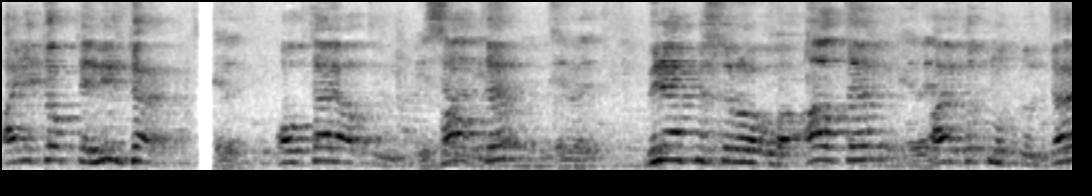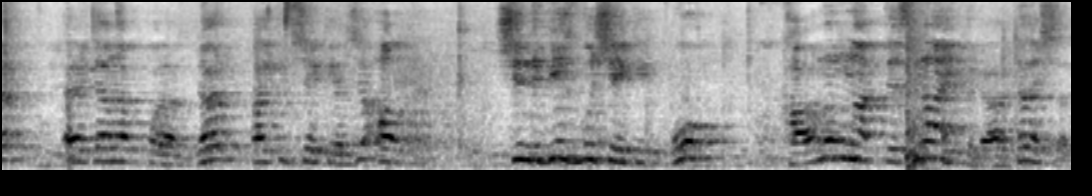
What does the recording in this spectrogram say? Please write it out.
Ali Tokdemir 4. Evet. Oktay Altın Bir saniye. 6. Evet. Bülent Mısıroğlu 6. Evet. Aykut Mutlu 4. Ercan Akpolat 4. Akif Şekerci 6. Şimdi biz bu şekil bu kanun maddesine aykırı arkadaşlar.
